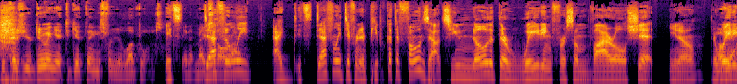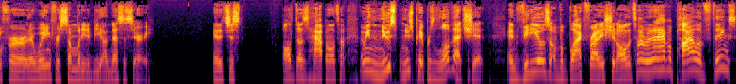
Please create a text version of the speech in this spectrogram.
Because you're doing it to get things for your loved ones. it's And it makes it definitely. I, it's definitely different, and people got their phones out, so you know that they're waiting for some viral shit. You know, they're Oh, waiting yeah. for they're waiting for somebody to be unnecessary, and it's just all does happen all the time. I mean, the news newspapers love that shit, and videos of a Black Friday shit all the time. And I have a pile of things.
